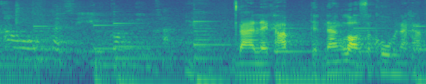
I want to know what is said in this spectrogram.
เอาผัดซีอิ๊วกล่องหนึ่งค่ะ ได้เลยครับ เดี๋ยวนั่งรอสักครู่นะครับ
